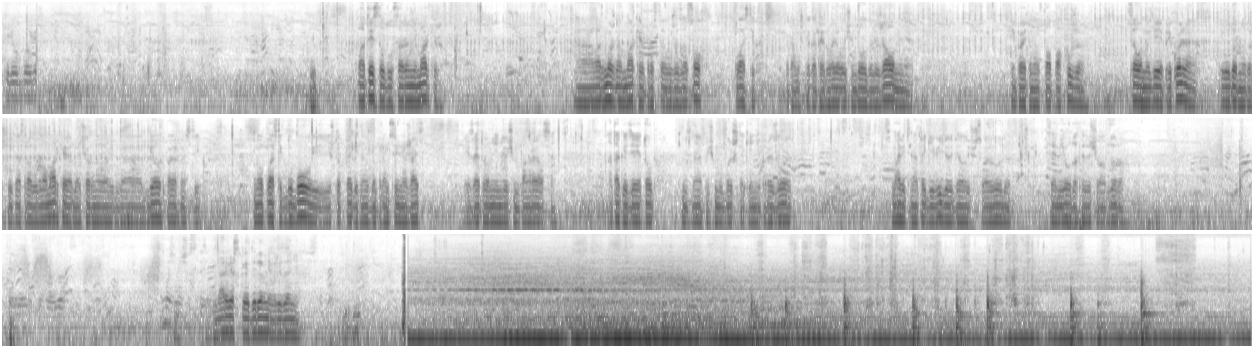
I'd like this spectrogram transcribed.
Кирилл Бургер. потестил двухсторонний маркер. А, возможно, маркер просто уже засох, пластик, потому что, как я говорил, очень долго лежал у меня. И поэтому он стал похуже. В целом идея прикольная и удобно то, что у тебя сразу два маркера для черного и для белых поверхностей. Но пластик дубовый, и чтобы тегать, нужно прям сильно жать. Из-за этого мне не очень понравился. А так идея топ. Не знаю, почему больше такие не производят. Смотрите на теги видео, делайте свои выводы. Всем йоу, до следующего обзора. Норвежская деревня в Рязани.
